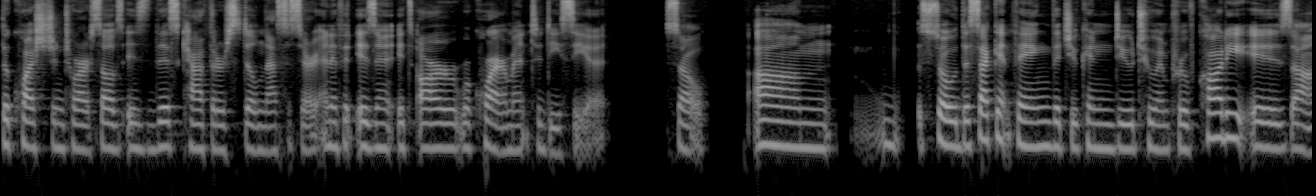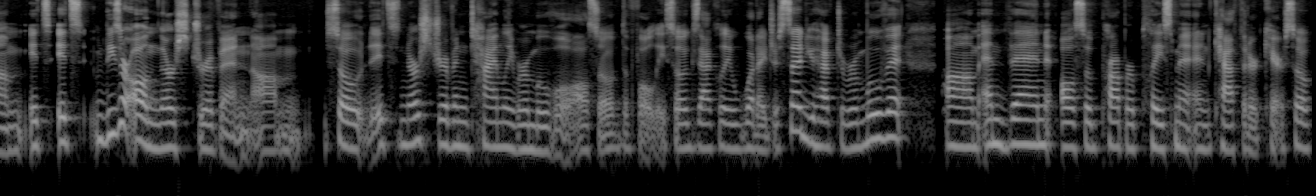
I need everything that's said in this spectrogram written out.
the question to ourselves is this catheter still necessary? And if it isn't, it's our requirement to DC it. So, um, so the second thing that you can do to improve CAUTI is um, it's it's these are all nurse driven. Um, so it's nurse driven timely removal also of the Foley. So exactly what I just said, you have to remove it. Um, and then also proper placement and catheter care. So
